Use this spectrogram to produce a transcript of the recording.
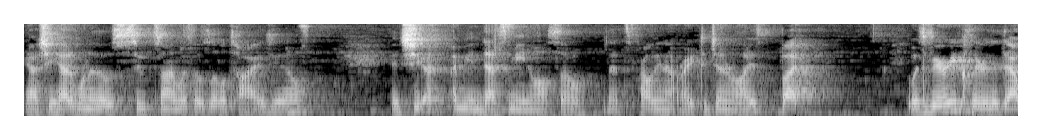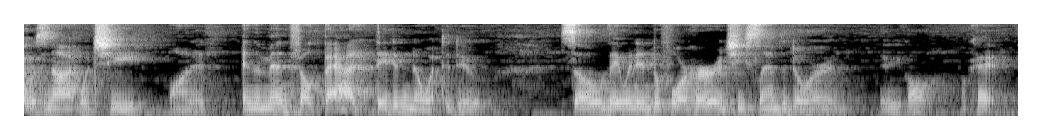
Yeah, she had one of those suits on with those little ties, you know? And she, I mean, that's mean also. That's probably not right to generalize. But it was very clear that that was not what she wanted. And the men felt bad. They didn't know what to do. So they went in before her and she slammed the door, and there you go. Okay.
